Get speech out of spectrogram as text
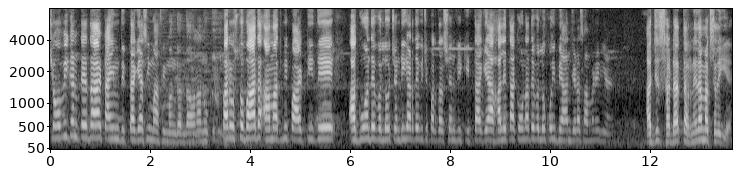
24 ਘੰਟੇ ਦਾ ਟਾਈਮ ਦਿੱਤਾ ਗਿਆ ਸੀ ਮਾਫੀ ਮੰਗਣ ਦਾ ਉਹਨਾਂ ਨੂੰ। ਪਰ ਉਸ ਤੋਂ ਬਾਅਦ ਆਮ ਆਦਮੀ ਪਾਰਟੀ ਦੇ ਆਗੂਆਂ ਦੇ ਵੱਲੋਂ ਚੰਡੀਗੜ੍ਹ ਦੇ ਵਿੱਚ ਪ੍ਰਦਰਸ਼ਨ ਵੀ ਕੀਤਾ ਗਿਆ। ਹਾਲੇ ਤੱਕ ਉਹਨਾਂ ਦੇ ਵੱਲੋਂ ਕੋਈ ਬਿਆਨ ਜਿਹੜਾ ਸਾਹਮਣੇ ਨਹੀਂ ਆਇਆ। ਅੱਜ ਸਾਡਾ ਧਰਨੇ ਦਾ ਮਕਸਦ ਹੀ ਹੈ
